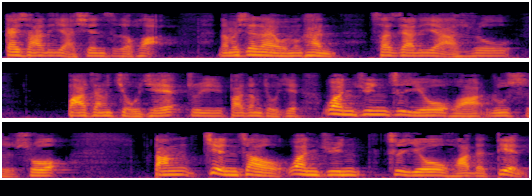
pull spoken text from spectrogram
该撒利亚先知的话。那么现在我们看撒加利亚书八章九节，注意八章九节，万军之耶和华如此说：当建造万军之耶和华的殿，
